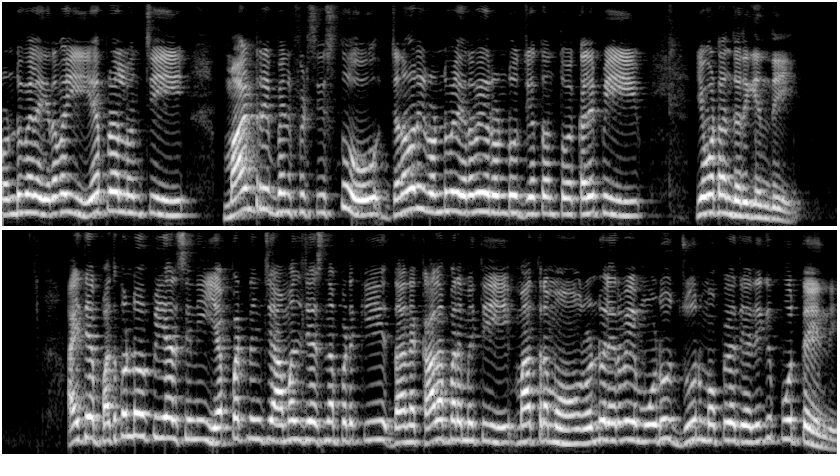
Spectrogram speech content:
రెండు వేల ఇరవై ఏప్రిల్ నుంచి మానిటరీ బెనిఫిట్స్ ఇస్తూ జనవరి రెండు వేల ఇరవై రెండు జీతంతో కలిపి ఇవ్వటం జరిగింది. అయితే పదకొండవ పిఆర్సీని ఎప్పటి నుంచి అమలు చేసినప్పటికీ దాని కాలపరిమితి మాత్రము రెండు వేల ఇరవై మూడు జూన్ ముప్పై తేదీకి పూర్తయింది.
